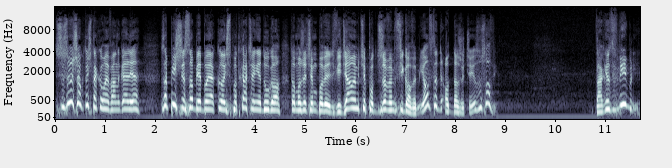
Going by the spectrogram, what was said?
Czy słyszał ktoś taką Ewangelię? Zapiszcie sobie, bo jak kogoś spotkacie niedługo, to możecie mu powiedzieć: Widziałem cię pod drzewem figowym. I on wtedy odda życie Jezusowi. Tak jest w Biblii.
